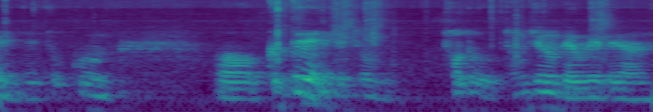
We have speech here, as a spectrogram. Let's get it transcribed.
이제 조금 어 그때 이제 좀 저도 정진훈 배우에 대한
